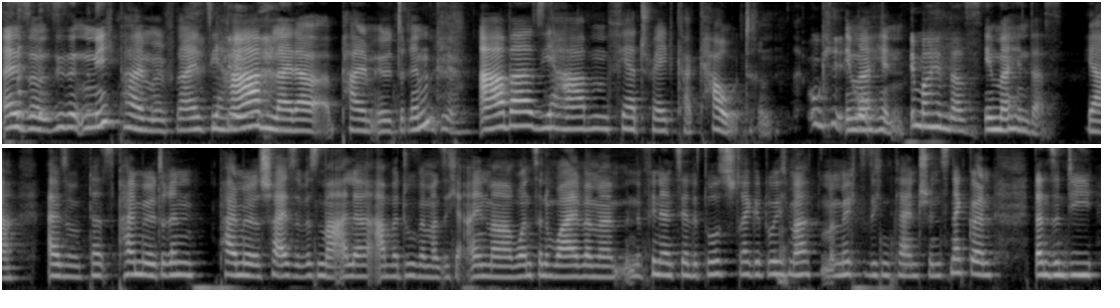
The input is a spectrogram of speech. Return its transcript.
also sie sind nicht palmölfrei. Sie haben leider Palmöl drin, Okay. aber sie haben Fairtrade Kakao drin. Okay. Immerhin. Oh, immerhin das. Immerhin das. Ja, also da ist Palmöl drin. Palmöl ist scheiße, wissen wir alle. Aber du, wenn man sich einmal once in a while, wenn man eine finanzielle Durststrecke durchmacht, man möchte sich einen kleinen schönen Snack gönnen, dann sind die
